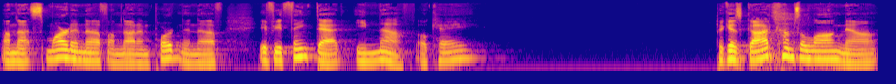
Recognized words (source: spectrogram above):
I'm not smart enough, I'm not important enough, if you think that, enough, okay? Because God comes along now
